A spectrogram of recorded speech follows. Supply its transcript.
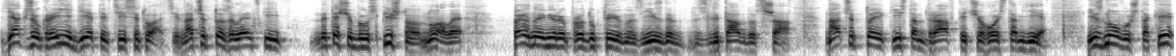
Як же Україні діяти в цій ситуації? Начебто Зеленський не те, щоб успішно, ну але певною мірою продуктивно з'їздив, злітав до США, начебто якісь там драфти чогось там є. І знову ж таки.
